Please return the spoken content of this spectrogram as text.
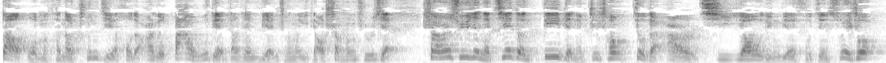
到我们看到春节后的二六八五点，当前连成了一条上升趋势线，上升趋势线的阶段低点的支撑就在二七幺零点附近，所以说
